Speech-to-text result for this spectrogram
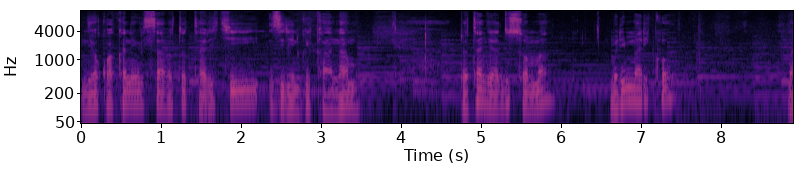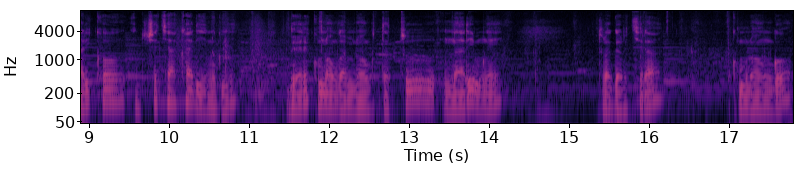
niyo kwa kane w'isabato tariki zirindwi kanama. Turatangira dusoma muri mariko mariko igice cya karindwi duhere ku murongo wa mirongo itatu na rimwe turagarukira ku murongo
